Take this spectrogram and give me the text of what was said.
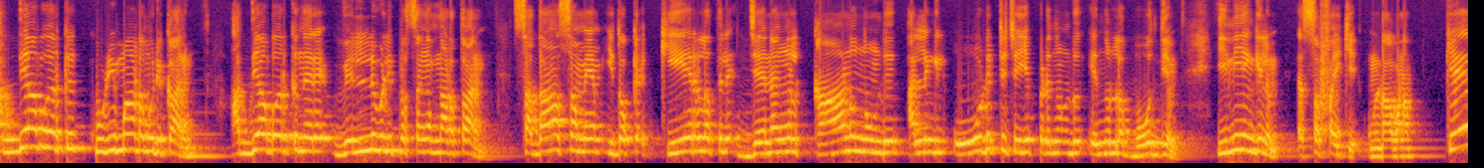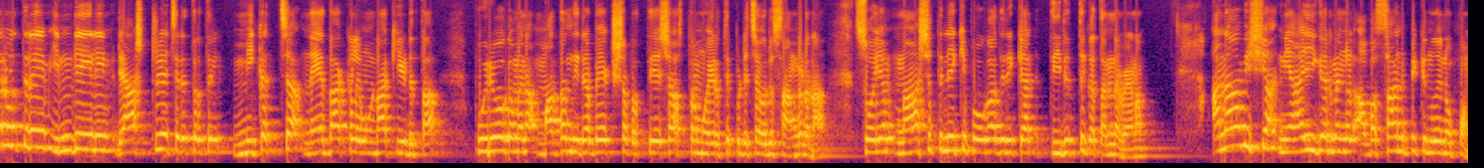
അധ്യാപകർക്ക് കുഴിമാടമൊരുക്കാനും അധ്യാപകർക്ക് നേരെ വെല്ലുവിളി പ്രസംഗം നടത്താനും സദാസമയം ഇതൊക്കെ കേരളത്തിലെ ജനങ്ങൾ കാണുന്നുണ്ട് അല്ലെങ്കിൽ ഓഡിറ്റ് ചെയ്യപ്പെടുന്നുണ്ട് എന്നുള്ള ബോധ്യം ഇനിയെങ്കിലും എസ് എഫ് ഐക്ക് ഉണ്ടാവണം. കേരളത്തിലെയും ഇന്ത്യയിലെയും രാഷ്ട്രീയ ചരിത്രത്തിൽ മികച്ച നേതാക്കളെ ഉണ്ടാക്കിയെടുത്ത പുരോഗമന മതനിരപേക്ഷ പ്രത്യയശാസ്ത്രം ഉയർത്തിപ്പിടിച്ച ഒരു സംഘടന സ്വയം നാശത്തിലേക്ക് പോകാതിരിക്കാൻ തിരുത്തുക തന്നെ വേണം. അനാവശ്യ ന്യായീകരണങ്ങൾ അവസാനിപ്പിക്കുന്നതിനൊപ്പം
